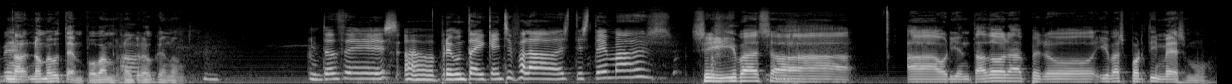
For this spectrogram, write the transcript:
no, no meu tempo, vamos, non ah. creo que non. Entonces, a pregunta é quen che fala estes temas? Si, sí, ibas a, a orientadora, pero ibas por ti mesmo.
